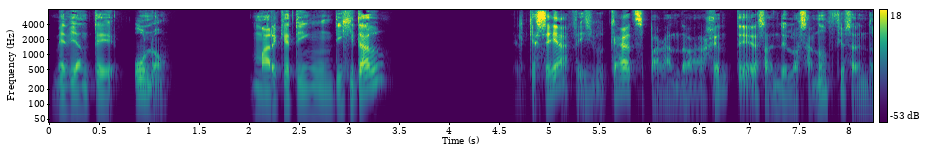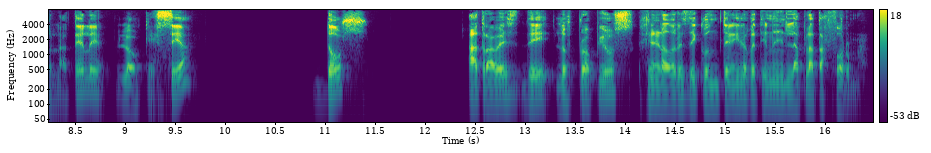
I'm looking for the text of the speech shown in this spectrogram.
mediante, uno, marketing digital, el que sea, Facebook Ads, pagando a gente, saliendo en los anuncios, saliendo en la tele, lo que sea. Dos, a través de los propios generadores de contenido que tienen en la plataforma.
